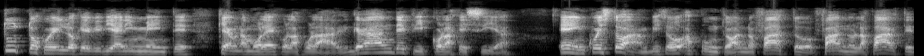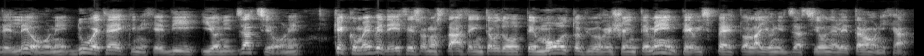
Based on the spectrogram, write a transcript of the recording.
tutto quello che vi viene in mente che è una molecola polare, grande piccola che sia. E in questo ambito appunto hanno fatto, fanno la parte del leone due tecniche di ionizzazione che come vedete sono state introdotte molto più recentemente rispetto alla ionizzazione elettronica,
